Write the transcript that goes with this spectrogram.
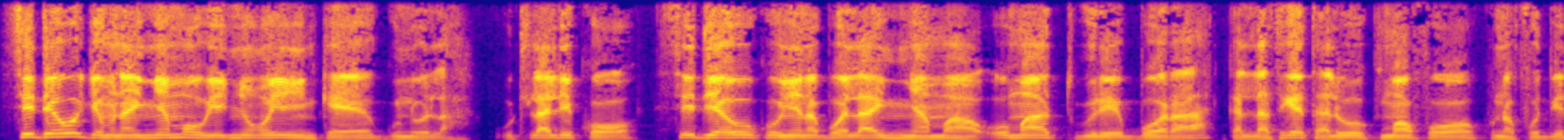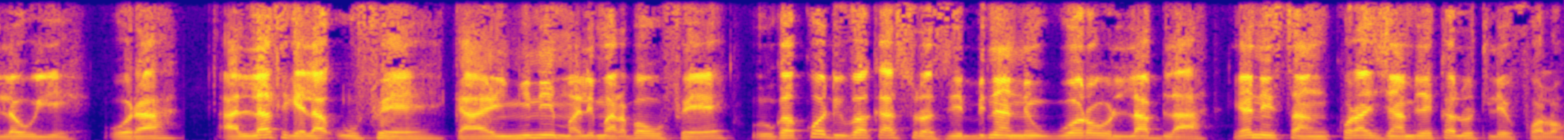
sedeyawo jamana ɲɛmaw ye ɲɔgɔn ye in kɛ gundo la u tilali kɔ sedeyawo ko ɲɛnabɔla ɲama oma ture bɔra ka latigɛ tali o kuma fɔ kunnafonidilaw ye o ra a latigɛla u fɛ k'a ɲini mali marabaw fɛ u ka kɔdiwa ka sɔrɔsi bina ni wɔɔrɔw labila yanni san kura janviye kalo tile fɔlɔ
